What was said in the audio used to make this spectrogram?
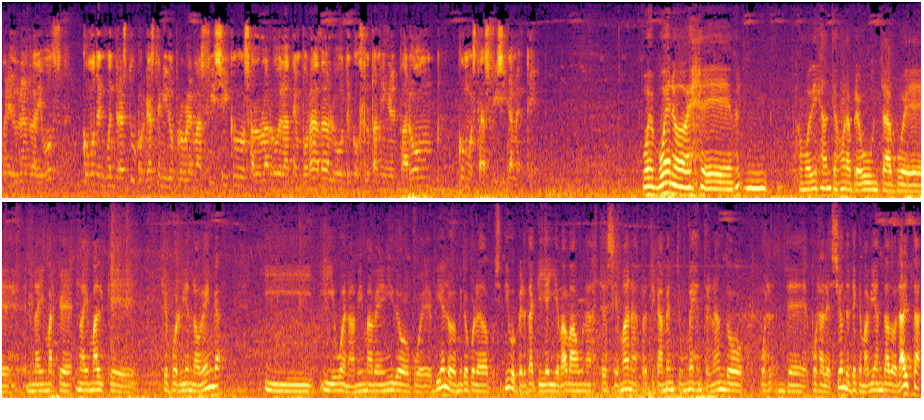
María Durán Radio Voz, ¿cómo te encuentras tú? Porque has tenido problemas físicos a lo largo de la temporada, luego te cogió también el parón, ¿cómo estás físicamente? Pues bueno, eh, como dije antes, una pregunta, pues no hay mal que, no hay mal que, por bien no venga. Y, bueno, a mí me ha venido pues bien, lo miro por el lado positivo, verdad que ya llevaba unas tres semanas, prácticamente un mes entrenando pues, de, la lesión desde que me habían dado el alta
